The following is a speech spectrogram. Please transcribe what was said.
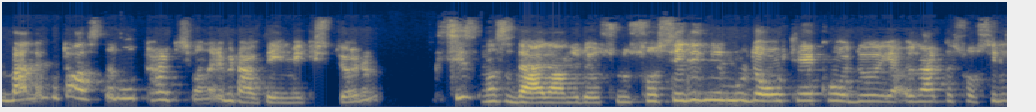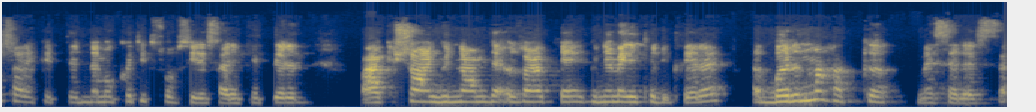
Ben de burada aslında bu tartışmalara biraz değinmek istiyorum. Siz nasıl değerlendiriyorsunuz? Sosyalizmin burada ortaya koyduğu, ya özellikle sosyalist hareketlerin, demokratik sosyalist hareketlerin belki şu an gündemde özellikle gündeme getirdikleri barınma hakkı meselesi.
